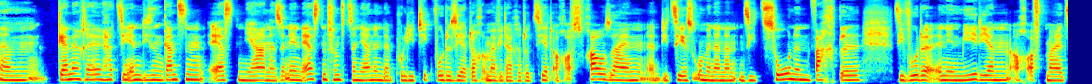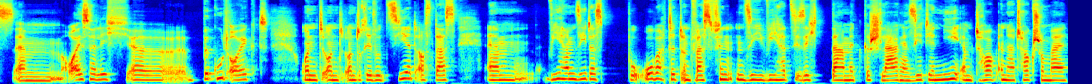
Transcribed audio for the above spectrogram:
Ähm, generell hat sie in diesen ganzen ersten Jahren, also in den ersten 15 Jahren in der Politik, wurde sie ja doch immer wieder reduziert, auch aufs Frausein. Äh, die CSU-Männer nannten sie Zonenwachtel. Sie wurde in den Medien auch oftmals ähm, äußerlich äh, begutäugt und, und, und reduziert auf das. Ähm, wie haben Sie das beobachtet und was finden Sie, wie hat sie sich damit geschlagen? Sie hat ja nie im Talk, in der Talkshow mal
